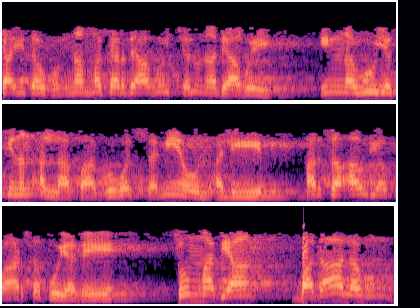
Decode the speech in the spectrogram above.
کایده هن مکر دی هغه چلونه دی هغه انه یقینا الله پاک هو السمیع العلیم ارس او یو پارس پویا دی ثم بیا بدا لهم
